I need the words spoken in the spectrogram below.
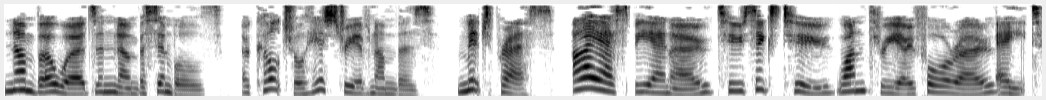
Number Words and Number Symbols. A Cultural History of Numbers. MIT Press. ISBN 0-262-13040-8.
